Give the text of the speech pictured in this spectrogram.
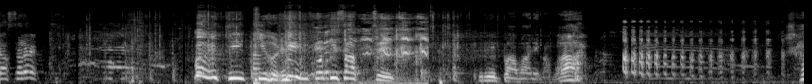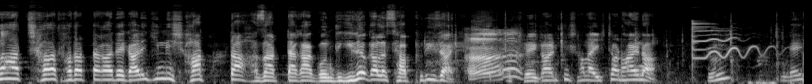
যাচ্ছে রে। কি কি কি কতি যাচ্ছে রে বাবা রে বাবা। সাত সাত হাজার টাকা দিয়ে গাড়ি কিনলি সাতটা হাজার টাকা গন্তি গিলেও গেলে সাপ ফ্রি যায়। সেই গাড়ি কি শালা স্টার্ট হয় না। হুম? এই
